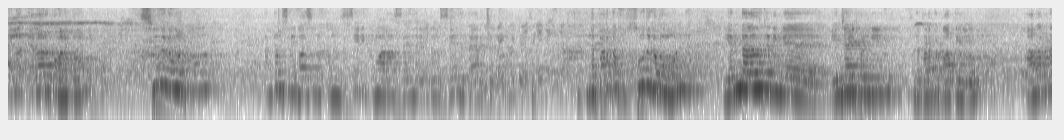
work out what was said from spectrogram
எல்லா- எல்லாருக்கும் வணக்கம். சூதுகவன் டூ தங்கம் சினிமாஸ் மற்றும் சிவி குமாரா சேர்ந்து ரெண்டு பேரும் சேர்ந்து தயாரிச்சிருக்கோம் இந்த படத்தை சூதுகவன் ஒன் எந்த அளவுக்கு நீங்கள் என்ஜாய் பண்ணி இந்த படத்தை பார்த்தீங்களோ அதை விட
